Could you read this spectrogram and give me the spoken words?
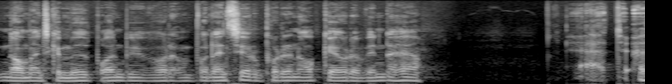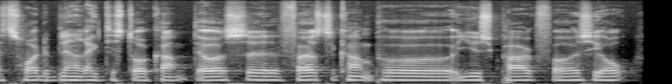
når man skal møde Brøndby. Hvordan, hvordan ser du på den opgave, der venter her? Ja, det, jeg tror, det bliver en rigtig stor kamp. Det er også øh, første kamp på Jysk Park for os i år.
